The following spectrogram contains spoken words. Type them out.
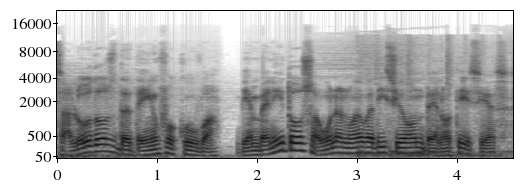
Saludos desde InfoCuba. Bienvenidos a una nueva edición de Noticias.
